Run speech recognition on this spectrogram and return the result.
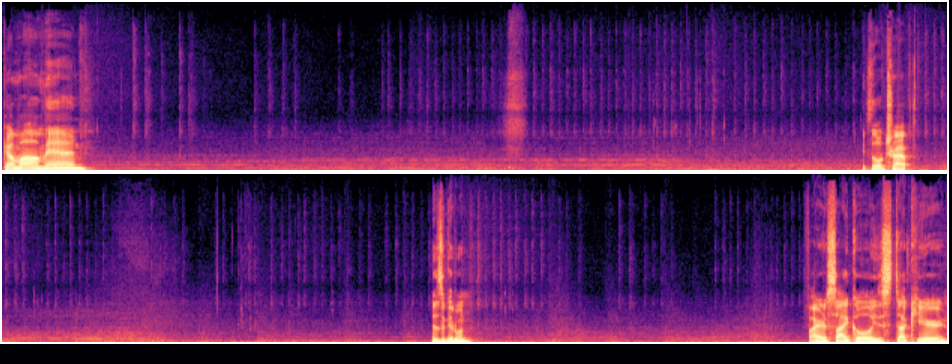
Come on, man. He's a little trapped. This is a good one. Fire cycle, he's stuck here.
